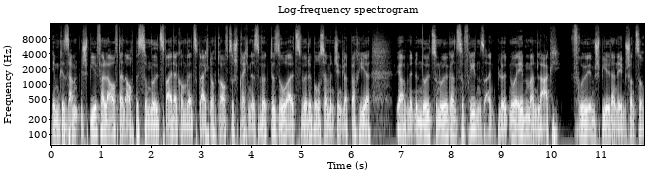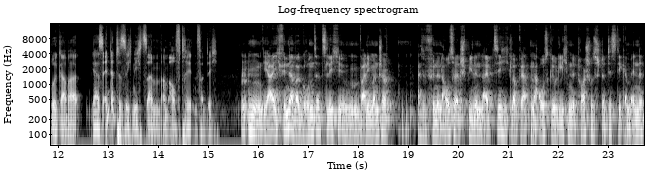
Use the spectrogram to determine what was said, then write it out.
im gesamten Spielverlauf dann auch bis zum 0-2, da kommen wir jetzt gleich noch drauf zu sprechen, es wirkte so, als würde Borussia Mönchengladbach hier ja, mit einem 0 zu 0 ganz zufrieden sein. Blöd nur eben, man lag früh im Spiel dann eben schon zurück, aber ja, es änderte sich nichts am, am Auftreten, fand ich. Ja, ich finde aber grundsätzlich ähm, war die Mannschaft, also für ein Auswärtsspiel in Leipzig, ich glaube, wir hatten eine ausgeglichene Torschussstatistik am Ende.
